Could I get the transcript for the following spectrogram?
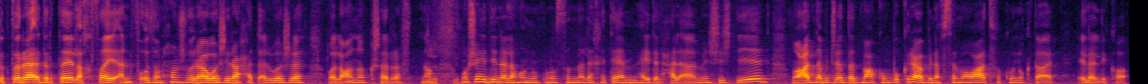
دكتور رائد رتيل أخصائي أنف أذن حنجرة وجراحة الوجه والعنق شرفتنا. مشاهدينا لهون بنكون وصلنا لختام هيدي الحلقة من شي جديد. موعدنا بتجدد معكم بكرة بنفس الموعد فكونوا كتار. إلى اللقاء.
